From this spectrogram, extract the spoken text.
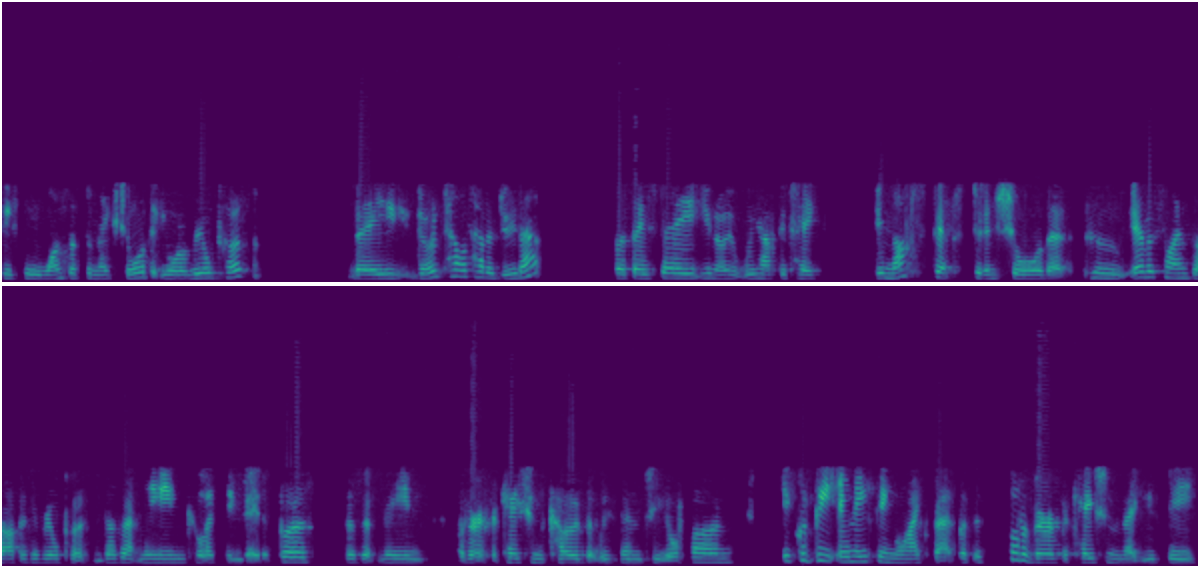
SEC wants us to make sure that you're a real person. They don't tell us how to do that, but they say, you know, we have to take enough steps to ensure that whoever signs up is a real person. Does that mean collecting date of birth? Does it mean a verification code that we send to your phone? It could be anything like that, but the sort of verification that you see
